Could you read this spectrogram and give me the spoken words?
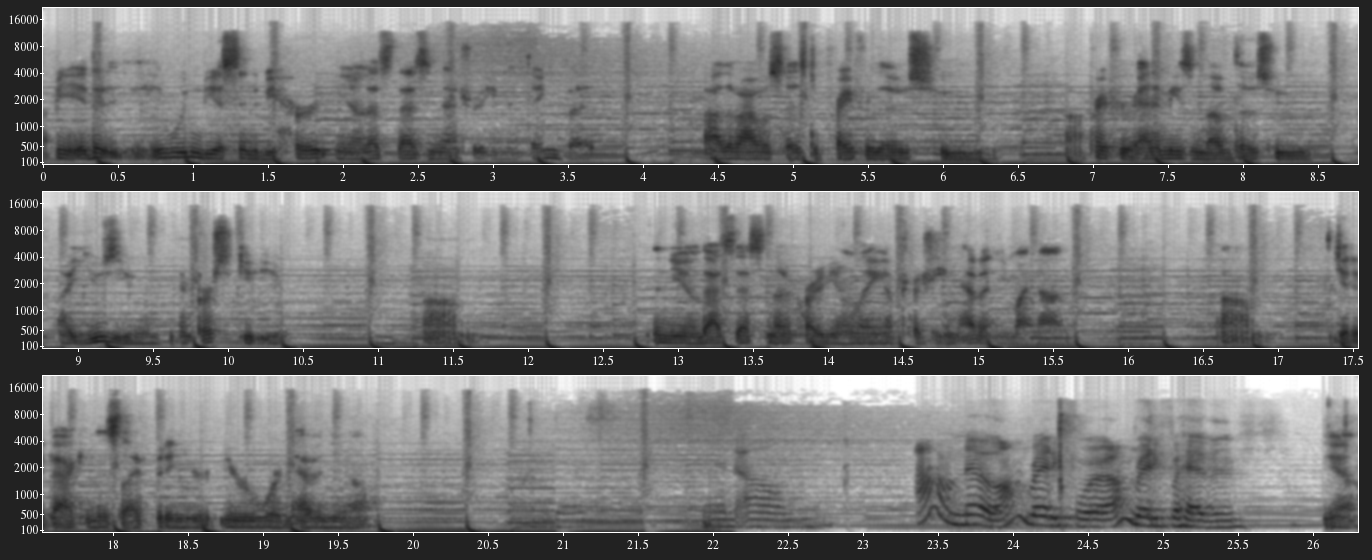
I mean, it, it wouldn't be a sin to be hurt. You know, that's that's a natural human thing. But uh, the Bible says to pray for those who uh, pray for your enemies and love those who uh, use you and, and persecute you. Um, and you know, that's that's another part of you know laying up treasures in heaven. You might not um, get it back in this life, but in your your reward in heaven, you know. And um, I don't know. I'm ready for. I'm ready for heaven. Yeah.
